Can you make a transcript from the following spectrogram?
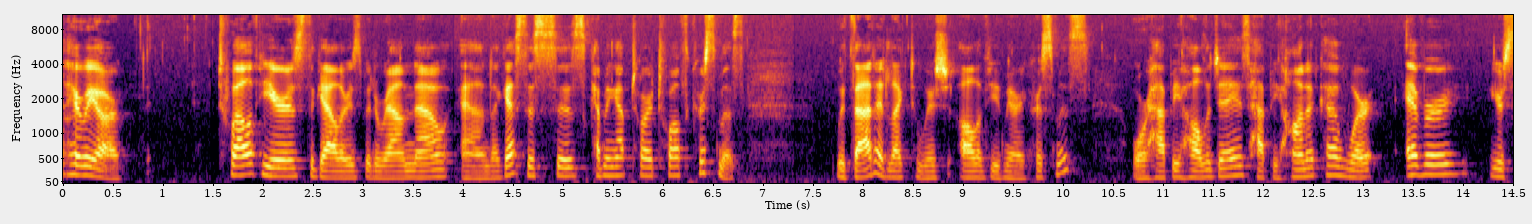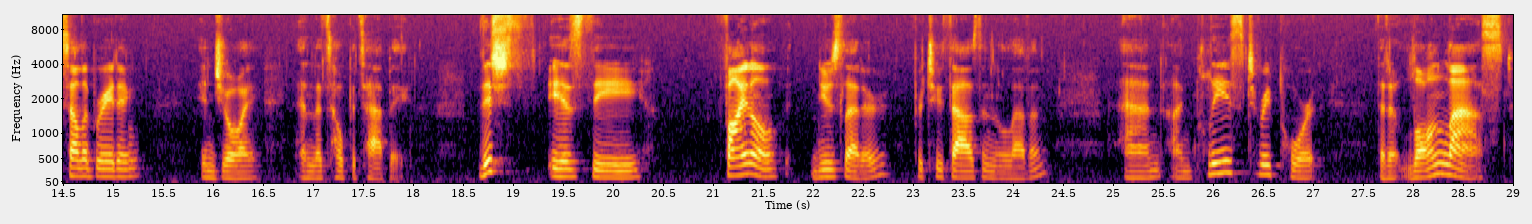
here we are. 12 years the gallery's been around now, and I guess this is coming up to our 12th Christmas. With that, I'd like to wish all of you Merry Christmas or Happy Holidays, Happy Hanukkah, wherever you're celebrating, enjoy, and let's hope it's happy. This is the final newsletter for 2011, and I'm pleased to report that at long last,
